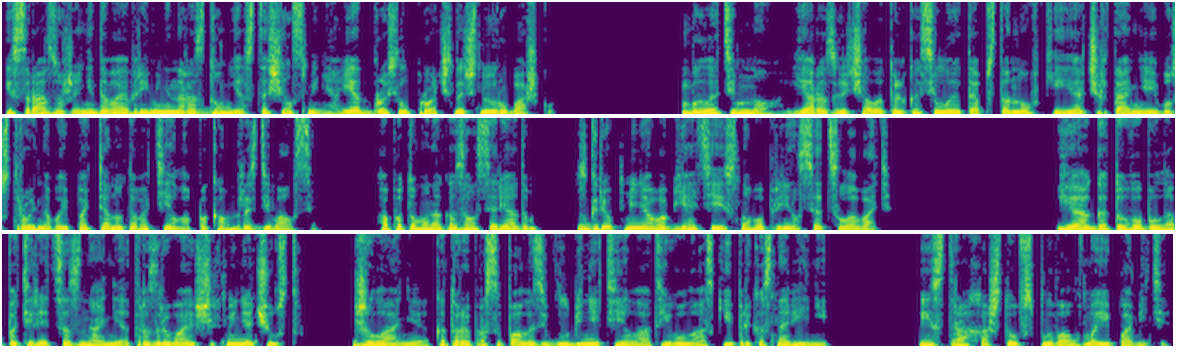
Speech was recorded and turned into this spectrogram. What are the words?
и сразу же, не давая времени на раздумья, стащил с меня и отбросил прочь ночную рубашку. Было темно, я различала только силуэты обстановки и очертания его стройного и подтянутого тела, пока он раздевался. А потом он оказался рядом, сгреб меня в объятия и снова принялся целовать. Я готова была потерять сознание от разрывающих меня чувств, желание, которое просыпалось в глубине тела от его ласки и прикосновений, и страха, что всплывал в моей памяти.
